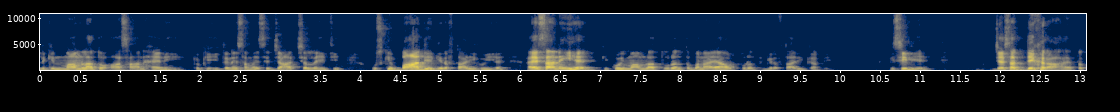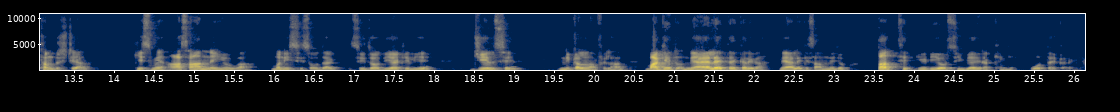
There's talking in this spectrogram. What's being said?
लेकिन मामला तो आसान है नहीं, क्योंकि इतने समय से जाँच चल रही थी, उसके बाद ये गिरफ्तारी हुई है। ऐसा नहीं है कि कोई मामला तुरंत बनाया और तुरंत गिरफ्तारी कर दी। इसीलिए जैसा दिख रहा है, प्रथम दृष्टिया, कि इसमें आसान नहीं होगा, मनीष सिसोदिया के लिए जेल से निकलना फ़िलहाल। बाकी तो न्यायालय तय करेगा, न्यायालय के सामने जो तथ्य ईडी और सीबीआई रखेंगे, वो तय करेंगे।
